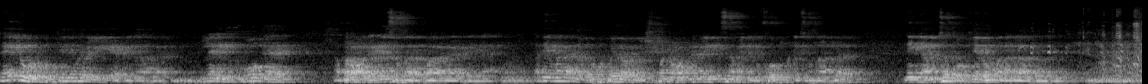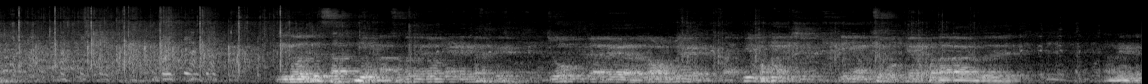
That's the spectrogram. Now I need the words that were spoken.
கையில் ஒரு புத்தியம் கூட இல்லையே அப்படின்னாங்க. இல்லை நீங்க போங்க. அப்புறம் அவர் என்ன சொல்றாரு பாருங்க அப்படின்னா அதே மாதிரி அந்த பொண்ணு போய் அவர் விஷ் பண்ண உடனே லிங்குசாமி எனக்கு ஃபோன் பண்ணி சொன்னாங்க. நீங்க அமிச்ச பொக்கே ரொம்ப நல்லா இருந்தது. இது வந்து சத்தியம். நான் சொல்றது ஏதோ மேடைக்கு ஜோக்குக்காக அதெல்லாம் ஒன்றுமே கிடையாது. சத்தியமான விஷயம். பொக்கே ரொம்ப நல்லா இருந்தது. அப்படின்ட்டு.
